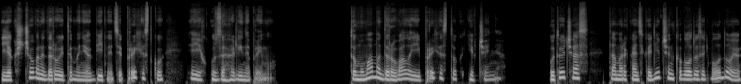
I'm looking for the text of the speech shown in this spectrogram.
якщо ви не даруєте мені обітниці прихистку, я їх узагалі не прийму. Тому мама дарувала їй прихисток і вчення. У той час та американська дівчинка була досить молодою,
